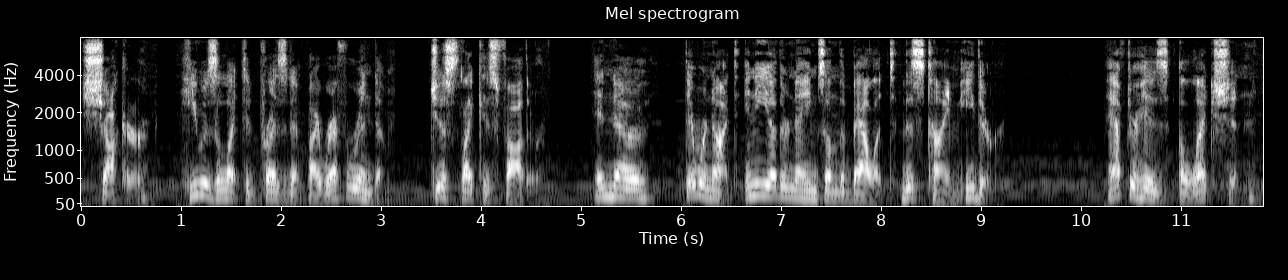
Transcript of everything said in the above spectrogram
shocker, he was elected president by referendum just like his father. And no, there were not any other names on the ballot this time either. After his election,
